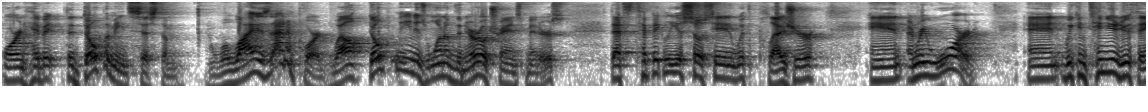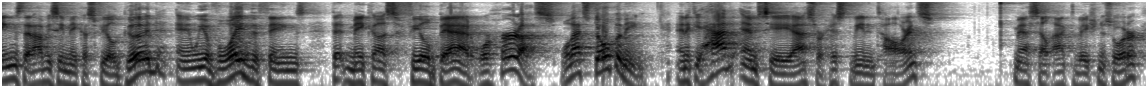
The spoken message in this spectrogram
or inhibit the dopamine system. Well, why is that important? Well, dopamine is one of the neurotransmitters that's typically associated with pleasure and, and reward. And we continue to do things that obviously make us feel good, and we avoid the things that make us feel bad or hurt us. Well, that's dopamine. And if you have MCAS or histamine intolerance, mast cell activation disorder,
